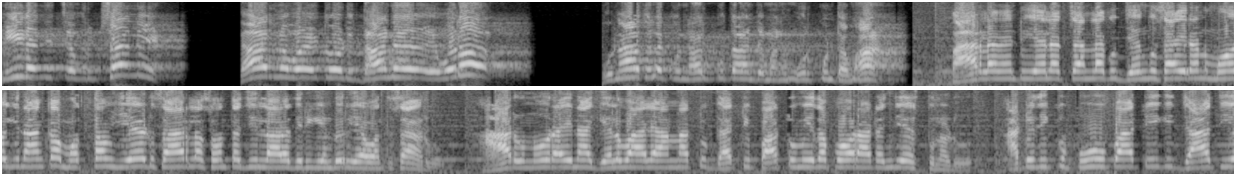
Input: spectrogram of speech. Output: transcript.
నీడనిచ్చే వృక్షాన్ని దారిన పోయేటోడు దాన ఎవడో పునాదులకు నరుకుతా అంటే మనం ఊరుకుంటామా? పార్లమెంటు ఎలక్షన్లకు జంగు సైరన్ మోగినాక మొత్తం ఏడు సార్ల సొంత జిల్లాల తిరిగిండు రేవంత్ సారు. ఆరు నూరైనా గెలవాలి అన్నట్టు గట్టి పట్టు మీద పోరాటం చేస్తున్నాడు. అటు దిక్కు పువ్వు పార్టీకి జాతీయ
